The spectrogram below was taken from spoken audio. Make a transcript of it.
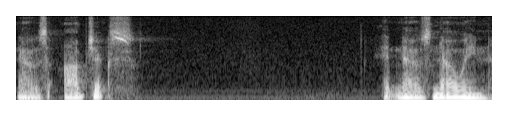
Knows objects. It knows knowing.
